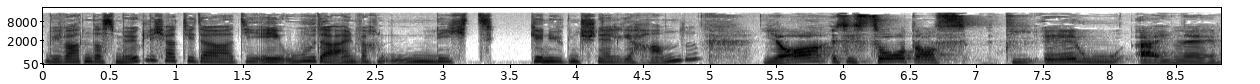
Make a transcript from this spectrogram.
Wie war denn das möglich? Hat die, da, die EU da einfach nicht genügend schnell gehandelt? Ja, es ist so, dass die EU eine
